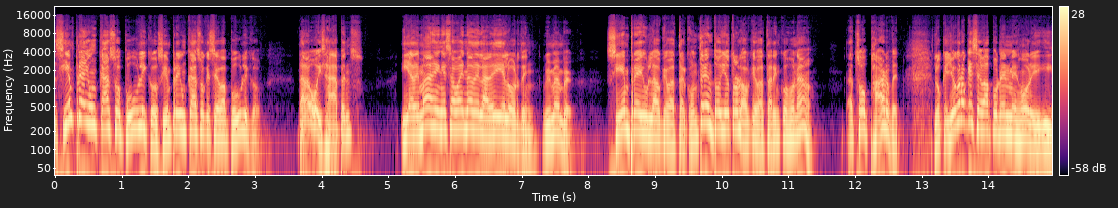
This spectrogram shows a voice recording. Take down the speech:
siempre hay un caso público, siempre hay un caso que se va público. That always happens. Y además en esa vaina de la ley y el orden, remember, siempre hay un lado que va a estar contento y otro lado que va a estar encojonado. That's all part of it. Lo que yo creo que se va a poner mejor y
